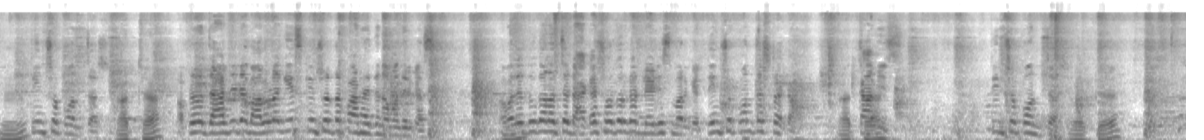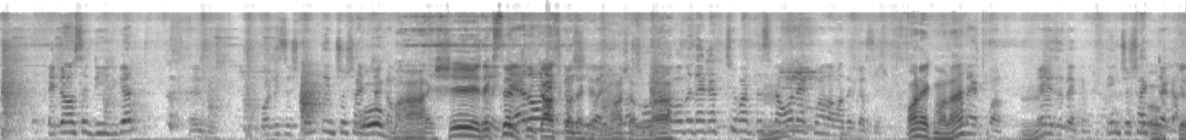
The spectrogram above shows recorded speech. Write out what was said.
হুম। তিনশো পঞ্চাশ। আচ্ছা। আপনারা যার যেটা ভালো লাগে স্ক্রিনশটটা পাঠাই দেন আমাদের কাছে। আমাদের দোকান হচ্ছে ঢাকা সদরঘাট লেডিস মার্কেট তিনশো পঞ্চাশ টাকা। আচ্ছা। কামিজ তিনশো পঞ্চাশ। ওকে। এটা হচ্ছে ডিজগার এই যে। কোটি সিস্টেম তিনশো ষাট ও টাকা মাত্র। ভাই সে দেখছেন কি কাজ করে দেখেন ভাই, এগুলো দেখাচ্ছে পারতেছি না অনেক মাল আমাদের কাছে। অনেক মাল হ্যাঁ? অনেক মাল। এই যে দেখেন তিনশো ষাট ওকে,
